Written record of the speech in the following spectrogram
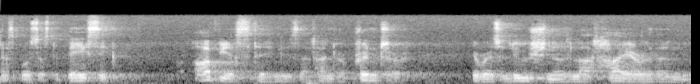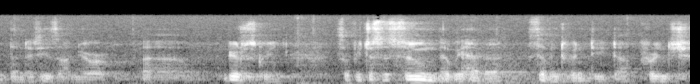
I suppose that's the basic, obvious thing is that on your printer, your resolution is a lot higher than, than it is on your uh, computer screen. So if you just assume that we have a 720 dot print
